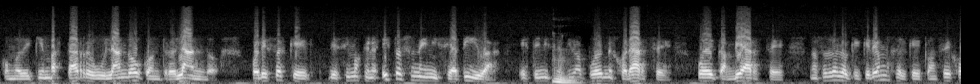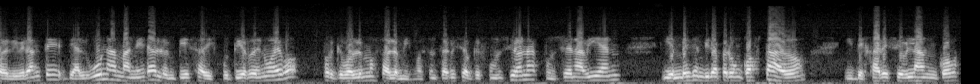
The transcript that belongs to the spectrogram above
como de quien va a estar regulando o controlando. Por eso es que decimos que esto es una iniciativa, esta iniciativa mm. puede mejorarse, puede cambiarse. Nosotros lo que queremos es que el Consejo Deliberante de alguna manera lo empiece a discutir de nuevo porque volvemos a lo mismo, es un servicio que funciona, funciona bien, y en vez de mirar para un costado y dejar ese blanco,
